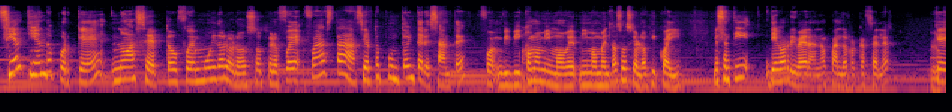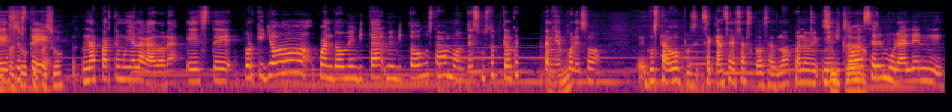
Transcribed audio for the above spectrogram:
sí entiendo por qué, no acepto, fue muy doloroso, pero fue, fue hasta cierto punto interesante, viví como mi, mi momento sociológico ahí. Me sentí Diego Rivera, ¿no? Cuando Rockefeller, que es este, una parte muy halagadora, este, porque yo cuando me, invita, me invitó Gustavo Montes, justo creo que también por eso Gustavo pues se cansa de esas cosas, ¿no? Cuando me, invitó a hacer el mural en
